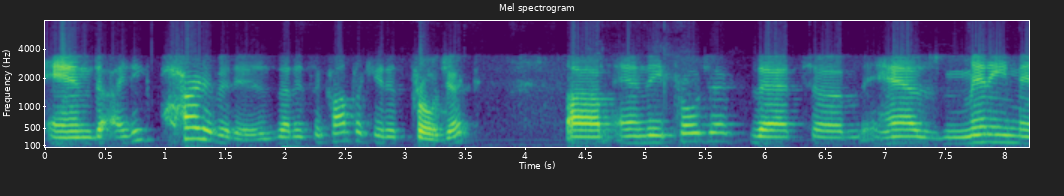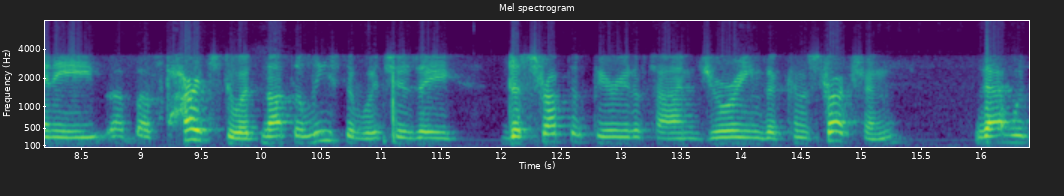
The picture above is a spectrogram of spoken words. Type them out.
and I think part of it is that it's a complicated project, um, and a project that um, has many, many uh, parts to it. Not the least of which is a disruptive period of time during the construction that would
